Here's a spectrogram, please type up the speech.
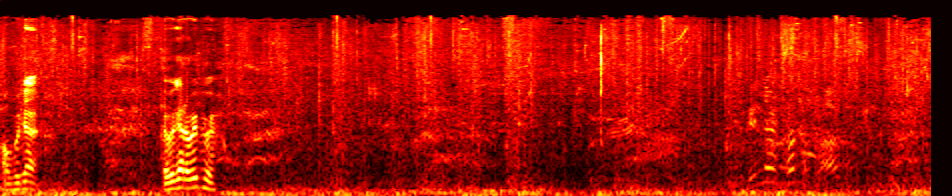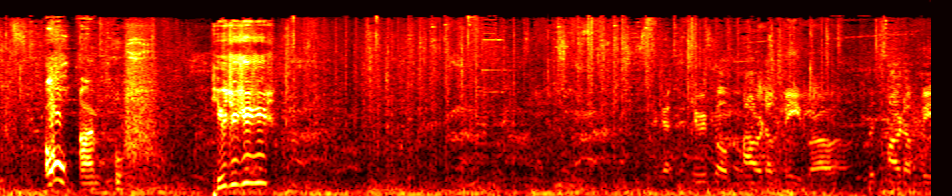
Oh, we got. Hey, we got a Reaper. Get in there and fuck him, dog. Oh, I'm. Oof. Huge, huge, huge. I got Kiriko powered up me, bro. This powered up me.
